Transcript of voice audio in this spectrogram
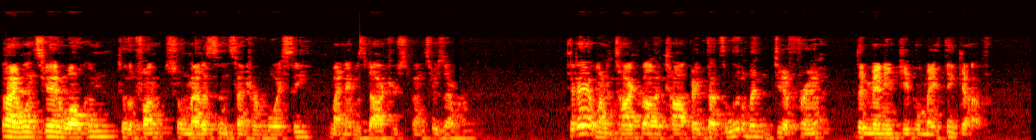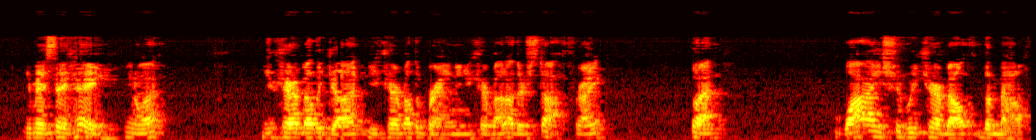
Hi, once again, welcome to the Functional Medicine Center of Boise. My name is Dr. Spencer Zimmerman. Today I want to talk about a topic that's a little bit different than many people may think of. You may say, hey, you know what? You care about the gut, you care about the brain, and you care about other stuff, right? But why should we care about the mouth,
